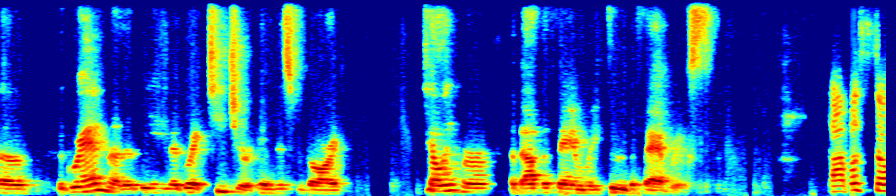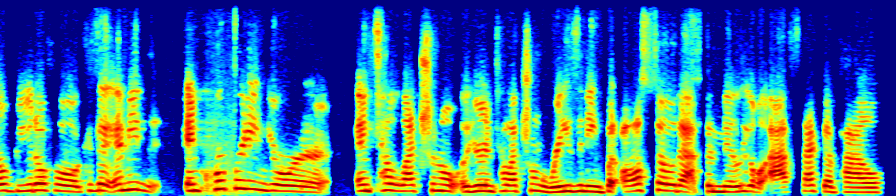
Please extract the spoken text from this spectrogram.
of the grandmother being a great teacher in this regard, telling her about the family through the fabrics. That was so beautiful because I mean, incorporating your intellectual your intellectual reasoning, but also that familial aspect of how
